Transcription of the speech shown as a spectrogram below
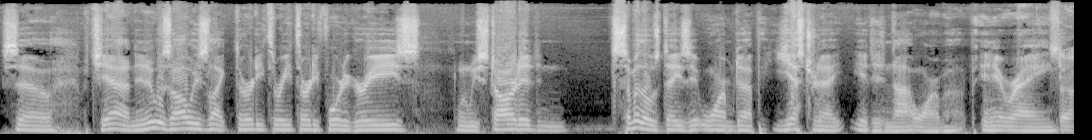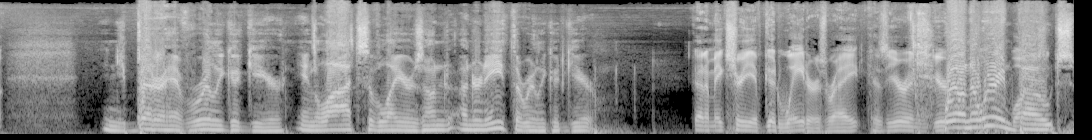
So, but yeah, and it was always like 33, 34 degrees when we started. And some of those days it warmed up. Yesterday, it did not warm up and it rained. So, and you better have really good gear and lots of layers un- underneath the really good gear. Got to make sure you have good waders, right? Because you're in. You're Well, no, we're in boats.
